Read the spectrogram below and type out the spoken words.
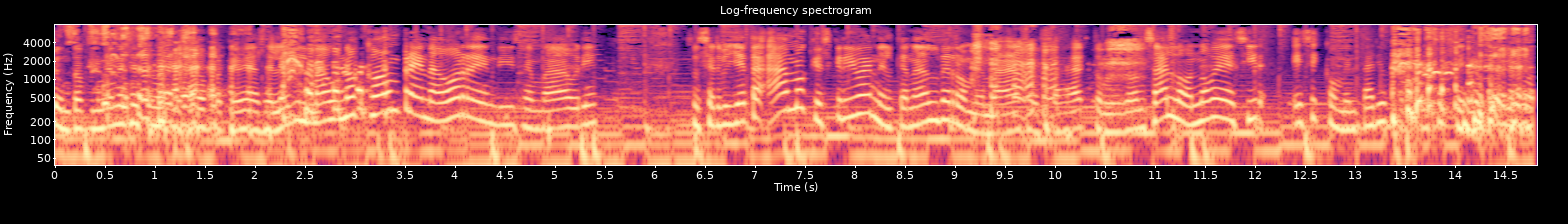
con tu opinión, ese es un episodio para que veas. El Evil Mau, no compren, ahorren, dice Mauri. Su servilleta, amo que escriba en el canal de Romemás, exacto, mi Gonzalo, no voy a decir ese comentario porque es ofensivo.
